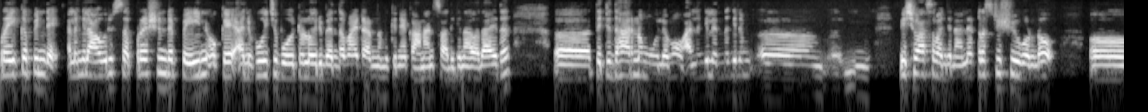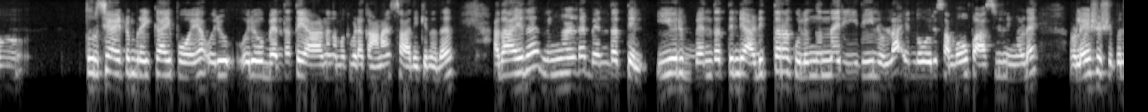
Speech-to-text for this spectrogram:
ബ്രേക്കപ്പിന്റെ അല്ലെങ്കിൽ ആ ഒരു സെപ്പറേഷന്റെ പെയിൻ ഒക്കെ അനുഭവിച്ചു പോയിട്ടുള്ള ഒരു ബന്ധമായിട്ടാണ് നമുക്കിനെ കാണാൻ സാധിക്കുന്നത്. അതായത് തെറ്റിദ്ധാരണ മൂലമോ അല്ലെങ്കിൽ എന്തെങ്കിലും വിശ്വാസവഞ്ചന അല്ലെ ട്രസ്റ്റ് ഇഷ്യൂ കൊണ്ടോ തീർച്ചയായിട്ടും ബ്രേക്കായി പോയ ഒരു ഒരു ബന്ധത്തെയാണ് നമുക്കിവിടെ കാണാൻ സാധിക്കുന്നത്. അതായത് നിങ്ങളുടെ ബന്ധത്തിൽ ഈ ഒരു ബന്ധത്തിന്റെ അടിത്തറ കുലുങ്ങുന്ന രീതിയിലുള്ള എന്തോ ഒരു സംഭവം പാസ്റ്റിൽ നിങ്ങളുടെ റിലേഷൻഷിപ്പിൽ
